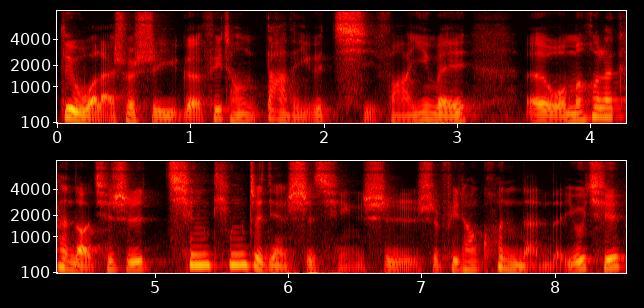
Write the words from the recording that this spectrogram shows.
对我来说是一个非常大的一个启发。因为，呃，我们后来看到，其实倾听这件事情是是非常困难的。尤其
